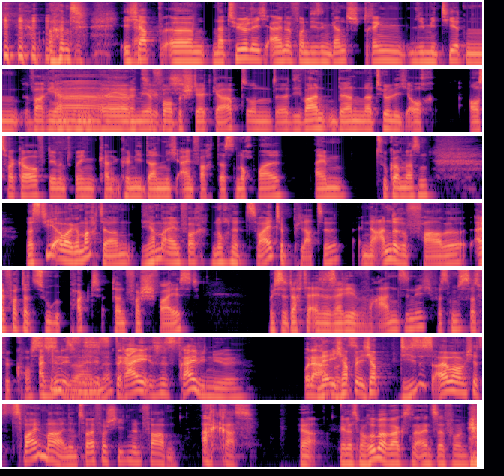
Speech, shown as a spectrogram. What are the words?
und ich ja. habe ähm, natürlich eine von diesen ganz streng limitierten Varianten ah, äh, mir vorbestellt gehabt und äh, die waren dann natürlich auch ausverkauft. Dementsprechend kann, können die dann nicht einfach das nochmal einem zukommen lassen. Was die aber gemacht haben, die haben einfach noch eine zweite Platte, eine andere Farbe, einfach dazu gepackt, dann verschweißt. Wo ich so dachte, also seid ihr wahnsinnig? Was müsste das für Kosten also sind, sein? Also sind es ne? drei, sind es drei Vinyl? Oder nee, ich habe ich hab dieses Album habe ich jetzt zweimal in zwei verschiedenen Farben. Ach krass. Ja. Ja, lass mal rüberwachsen, eins davon.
